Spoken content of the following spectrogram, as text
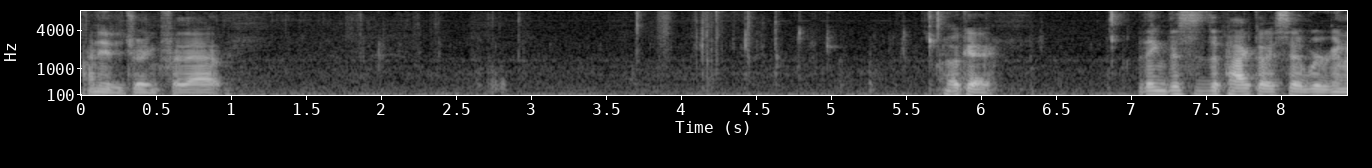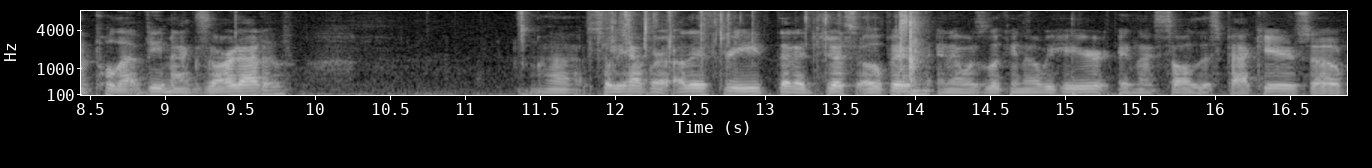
I need a drink for that. Okay. I think this is the pack that I said we were going to pull that VMAX Zard out of. Uh, so we have our other three that I just opened, and I was looking over here, and I saw this pack here, so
